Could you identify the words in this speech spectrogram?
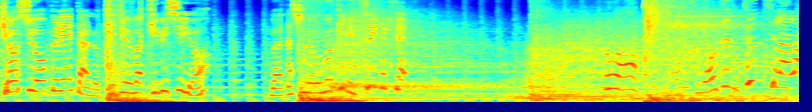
教習オペレーターの基準は厳しいよ。私の動きについてきて。哇，可要认真起来了！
